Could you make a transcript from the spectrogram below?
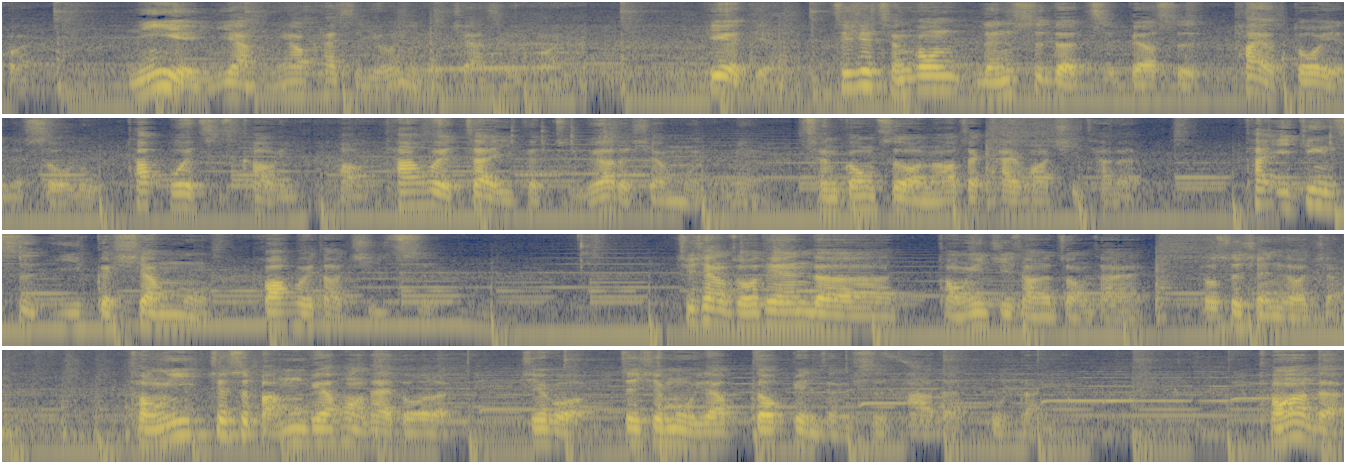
观。你也一样，你要开始有你的价值观。第二点，这些成功人士的指标是他有多元的收入，他不会只靠一好，他会在一个主要的项目里面成功之后，然后再开发其他的，他一定是一个项目发挥到极致。就像昨天的统一集团的总裁罗世先所讲的，统一就是把目标放太多了，结果这些目标都变成是他的负担。同样的，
